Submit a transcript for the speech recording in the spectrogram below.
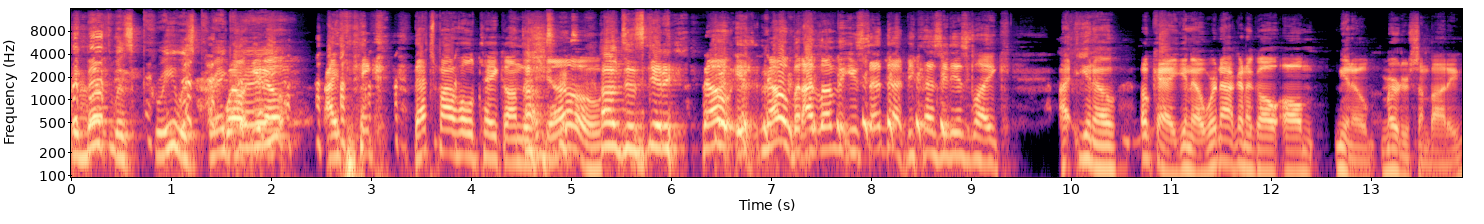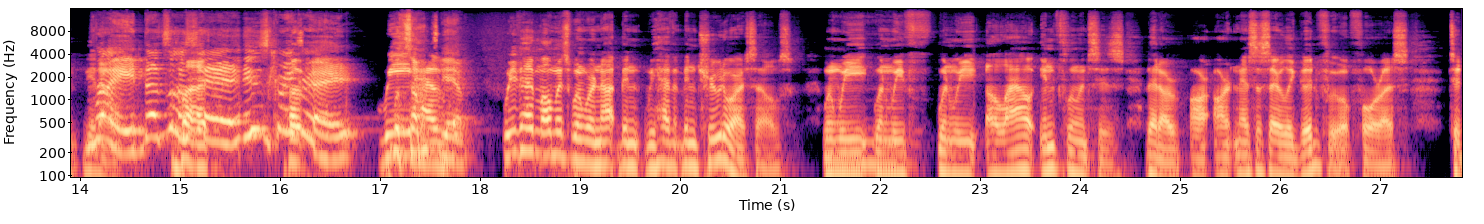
Macbeth was he was cray well, cray. you know, I think that's my whole take on the I'm just- show. I'm just kidding. no, it, no, but I love that you said that because it is like, I, you know, okay, you know, we're not gonna go all, you know, murder somebody, you know. right. That's what But- I'm saying. Cray but cray. We have, yeah. we've had moments when we're not been, we haven't been true to ourselves. When we, when we, when we allow influences that are, are aren't necessarily good for for us to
